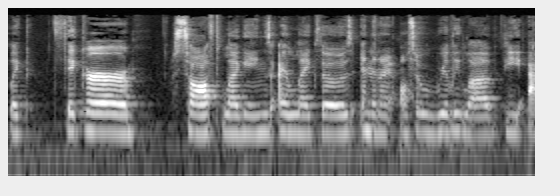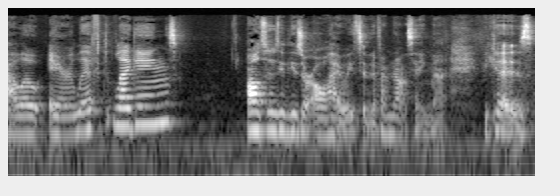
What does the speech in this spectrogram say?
like thicker, soft leggings. I like those. And then I also really love the Alo Airlift leggings. Also, these are all high waisted if I'm not saying that because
